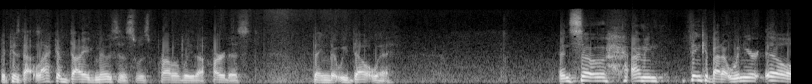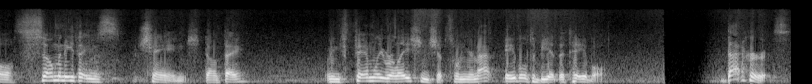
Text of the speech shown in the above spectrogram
Because that lack of diagnosis was probably the hardest thing that we dealt with. And so, I mean, think about it. When you're ill, so many things change, don't they? I mean, family relationships, when you're not able to be at the table, that hurts.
